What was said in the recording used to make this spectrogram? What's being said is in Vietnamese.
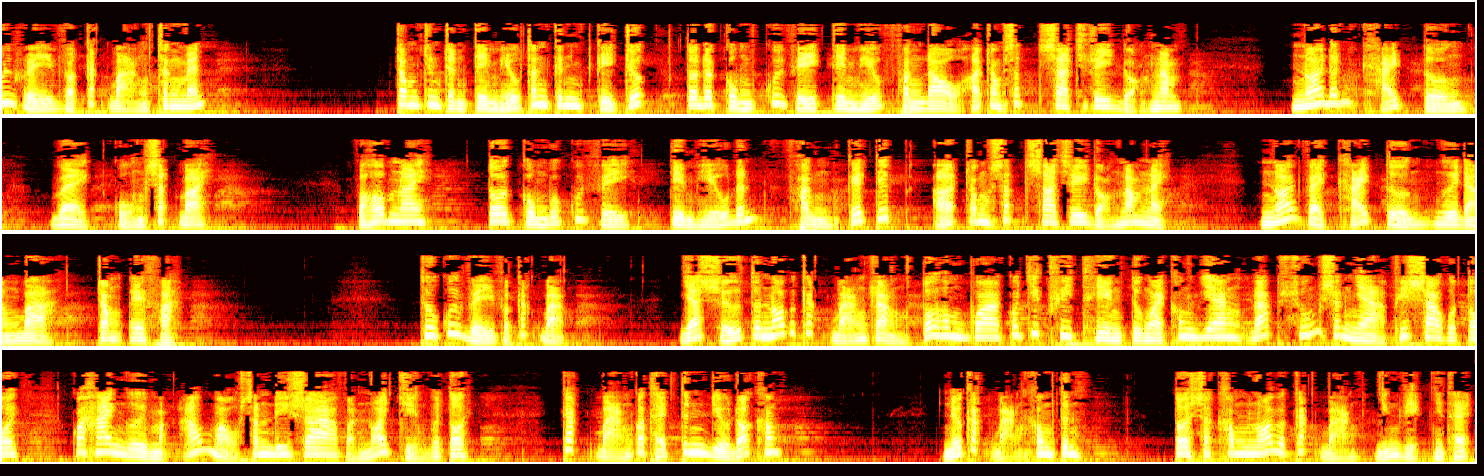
Quý vị và các bạn thân mến, trong chương trình tìm hiểu Thánh Kinh kỳ trước, tôi đã cùng quý vị tìm hiểu phần đầu ở trong sách Sacheri đoạn 5, nói đến khải tượng về cuộn sách bay. Và hôm nay, tôi cùng với quý vị tìm hiểu đến phần kế tiếp ở trong sách Sacheri đoạn 5 này, nói về khải tượng người đàn bà trong Epha. Thưa quý vị và các bạn, giả sử tôi nói với các bạn rằng tối hôm qua có chiếc phi thuyền từ ngoài không gian đáp xuống sân nhà phía sau của tôi, có hai người mặc áo màu xanh đi ra và nói chuyện với tôi. Các bạn có thể tin điều đó không? Nếu các bạn không tin, tôi sẽ không nói với các bạn những việc như thế.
